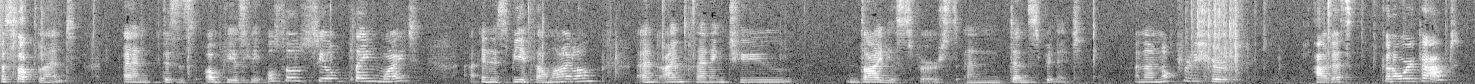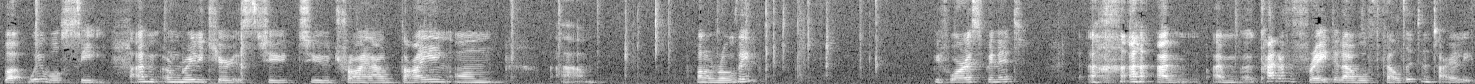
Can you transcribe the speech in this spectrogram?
a sock blend and this is obviously also still plain white and it's BFL nylon and I'm planning to dye this first and then spin it and I'm not really sure how that's gonna work out but we will see. I'm, I'm really curious to to try out dyeing on um, on a roving before I spin it. I'm I'm kind of afraid that I will felt it entirely,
